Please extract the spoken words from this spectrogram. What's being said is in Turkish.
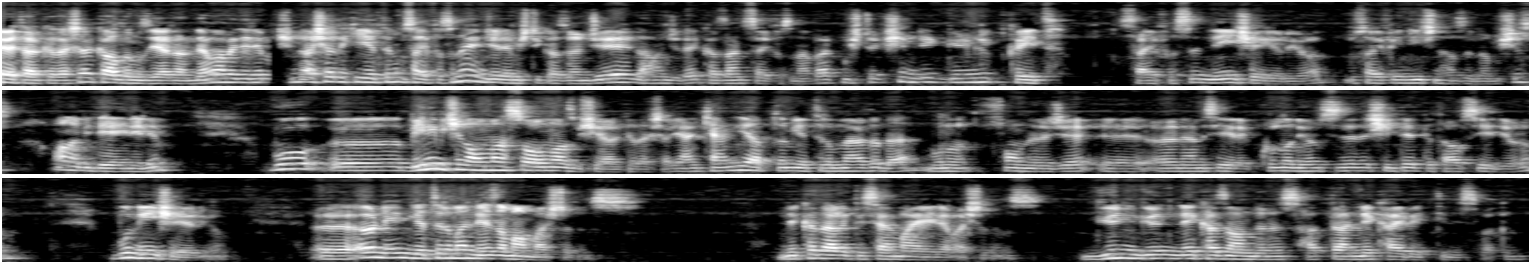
Evet arkadaşlar kaldığımız yerden devam edelim. Şimdi aşağıdaki yatırım sayfasını incelemiştik az önce. Daha önce de kazanç sayfasına bakmıştık. Şimdi günlük kayıt sayfası ne işe yarıyor? Bu sayfayı niçin hazırlamışız? Ona bir değinelim. Bu e, benim için olmazsa olmaz bir şey arkadaşlar. Yani kendi yaptığım yatırımlarda da bunu son derece e, önemseyerek kullanıyorum. Size de şiddetle tavsiye ediyorum. Bu ne işe yarıyor? E, örneğin yatırıma ne zaman başladınız? Ne kadarlık bir sermaye ile başladınız? Gün gün ne kazandınız hatta ne kaybettiniz bakın.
